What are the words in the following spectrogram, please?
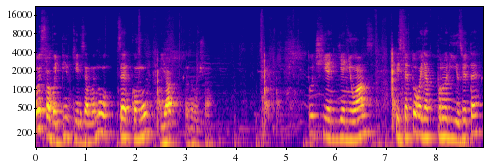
Хтось робить півкільцями, ну це кому як зручно. Тут ще є нюанс. Після того, як проріжете,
